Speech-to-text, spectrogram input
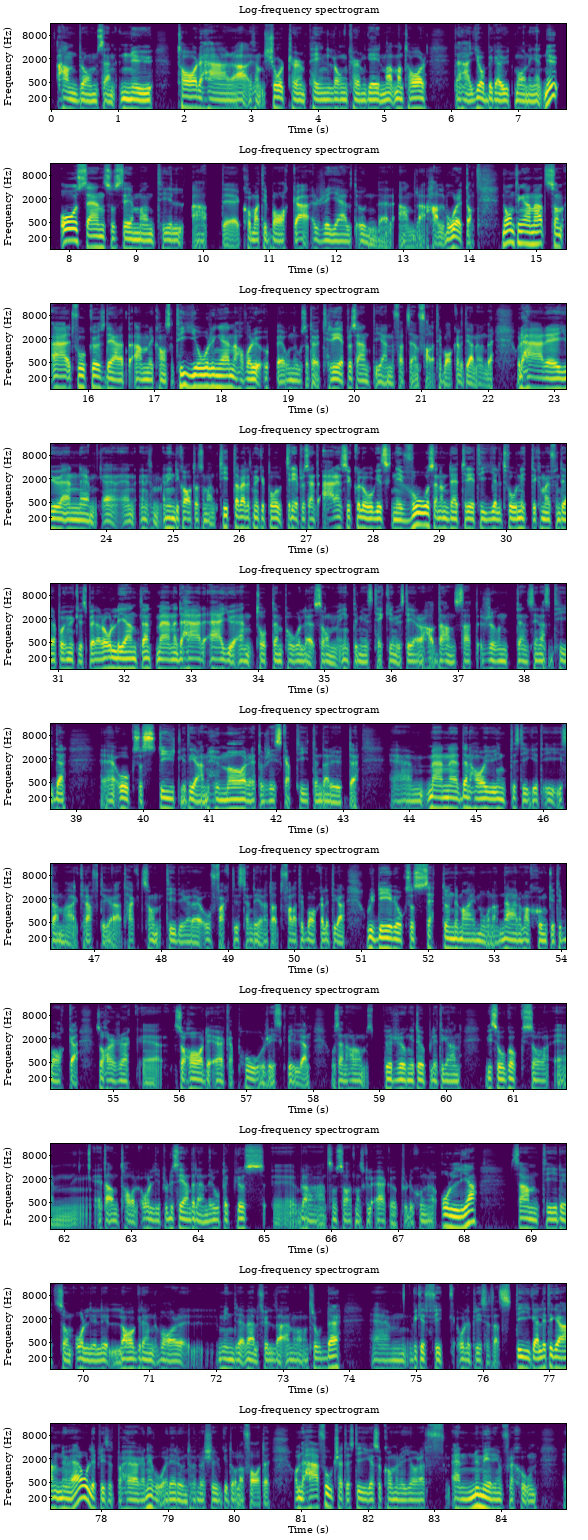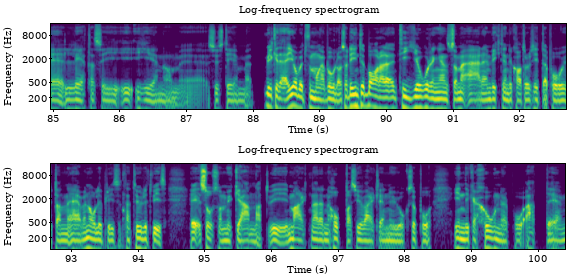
handbromsen nu tar det här äh, liksom, short term pain, long term gain. Man, man tar den här jobbiga utmaningen nu och sen så ser man till att att eh, komma tillbaka rejält under andra halvåret. Då. Någonting annat som är ett fokus det är att amerikanska tioåringen har varit uppe och nosat över 3% igen för att sen falla tillbaka lite grann under. Och det här är ju en, eh, en, en, en, liksom en indikator som man tittar väldigt mycket på. 3% är en psykologisk nivå. Sen om det är 3,10 eller 2,90 kan man ju fundera på hur mycket det spelar roll egentligen. Men det här är ju en totempåle som inte minst techinvesterare har dansat runt den senaste tiden Eh, och också styrt lite grann humöret och riskaptiten där ute. Eh, men eh, den har ju inte stigit i, i, samma kraftiga takt som tidigare och faktiskt tenderat att falla tillbaka lite grann. Och det är det vi också sett under maj månad. När de har sjunkit tillbaka så har det, rök, så har det ökat på riskviljan och sen har de sprungit upp lite grann. Vi såg också eh, ett antal oljeproducerande länder, OPEC plus eh, bland annat, som sa att man skulle öka upp produktionen av olja samtidigt som oljelagren var mindre välfyllda än vad man trodde. Eh, vilket fick oljepriset att stiga lite grann. Nu är oljepriset på höga nivåer, det är runt 120 dollar fatet. Om det här fortsätter stiga så kommer det göra ännu mer inflation Eh, leta sig igenom eh, systemet. Vilket är jobbigt för många bolag. Så det är inte bara tioåringen som är en viktig indikator att titta på utan även oljepriset naturligtvis. Eh, så som mycket annat. Vi, marknaden hoppas ju verkligen nu också på indikationer på att eh,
